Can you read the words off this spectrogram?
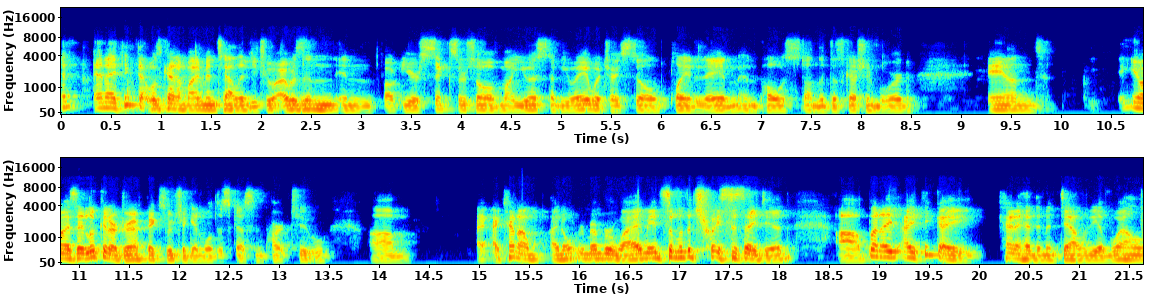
And and I think that was kind of my mentality too. I was in in about year six or so of my USWA, which I still play today and, and post on the discussion board. And you know, as I look at our draft picks, which again we'll discuss in part two, um, I, I kind of I don't remember why I made some of the choices I did. Uh, but I, I think I kind of had the mentality of, well,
